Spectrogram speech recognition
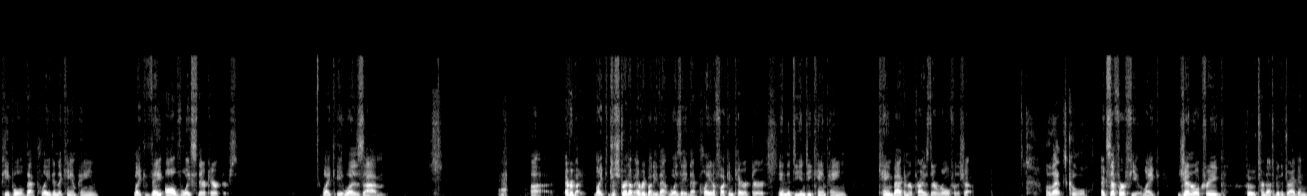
people that played in the campaign like they all voice their characters. Like it was um uh everybody like just straight up everybody that was a that played a fucking character in the d&d campaign came back and reprised their role for the show Oh, that's cool. except for a few like general krieg who turned out to be the dragon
